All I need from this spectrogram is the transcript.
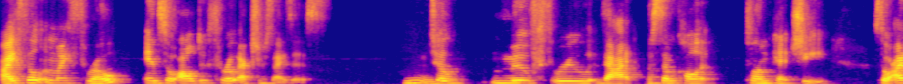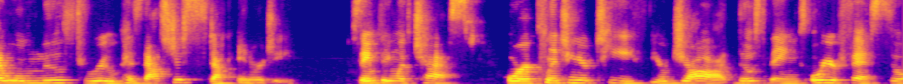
i feel in my throat and so i'll do throat exercises mm. to move through that some call it plum pit chi so i will move through because that's just stuck energy. Same thing with chest or clenching your teeth, your jaw, those things, or your fists. So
